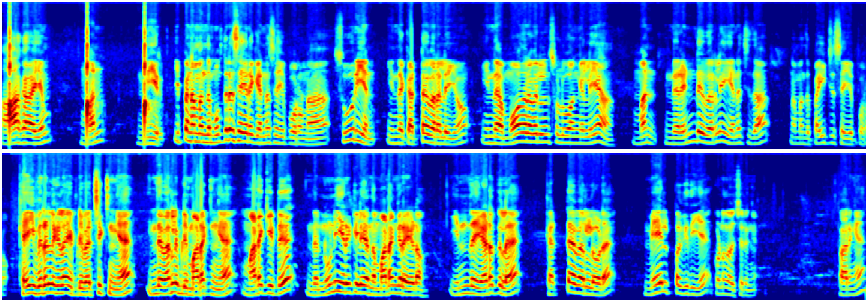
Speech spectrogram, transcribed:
ஆகாயம் மண் நீர். இப்போ நம்ம இந்த முத்திரை செய்கிறதுக்கு என்ன செய்ய போகிறோம்னா சூரியன் இந்த கட்டை விரலையும் இந்த மோதிர விரல்னு சொல்லுவாங்க இல்லையா? மண். இந்த ரெண்டு விரலையும் இணைச்சி தான் நம்ம இந்த பயிற்சி செய்ய போகிறோம் கை விரல்களை இப்படி வச்சுக்குங்க. இந்த விரல் இப்படி மடக்குங்க. மடக்கிட்டு இந்த நுனி இருக்குல்லையே அந்த மடங்குற இடம். இந்த இடத்துல கட்டை விரலோட மேல் பகுதியை கொண்டு வந்து வச்சுருங்க. பாருங்க.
